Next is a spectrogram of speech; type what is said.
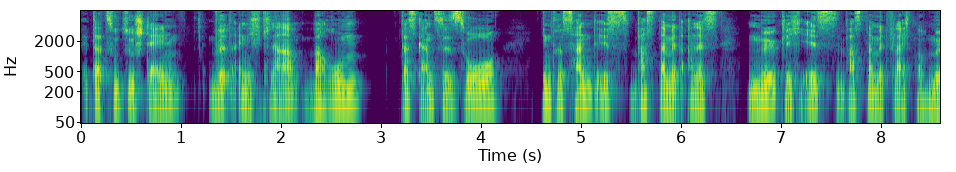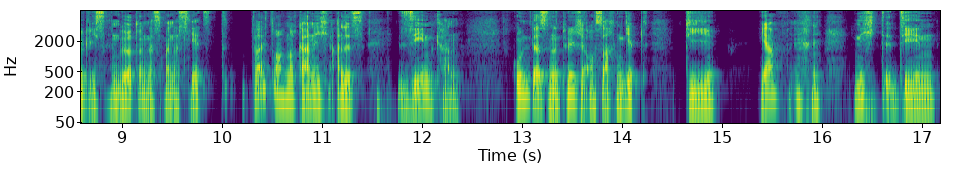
dazu zu stellen, wird eigentlich klar, warum das Ganze so interessant ist, was damit alles möglich ist, was damit vielleicht noch möglich sein wird und dass man das jetzt vielleicht auch noch gar nicht alles sehen kann. Und dass es natürlich auch Sachen gibt, die ja nicht den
